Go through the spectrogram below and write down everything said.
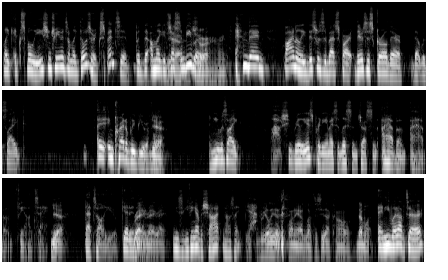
like exfoliation treatments. I'm like, those are expensive. But the, I'm like, it's Justin Bieber. Sure. Right. And then finally, this was the best part. There's this girl there that was like incredibly beautiful. Yeah. And he was like, "Wow, she really is pretty." And I said, "Listen, Justin, I have a I have a fiance. Yeah. That's all you. Get in Right, there." right, right. And he's like, "You think I have a shot?" And I was like, "Yeah." Really? That's funny. I'd love to see that combo. Then what? And he went up to her,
